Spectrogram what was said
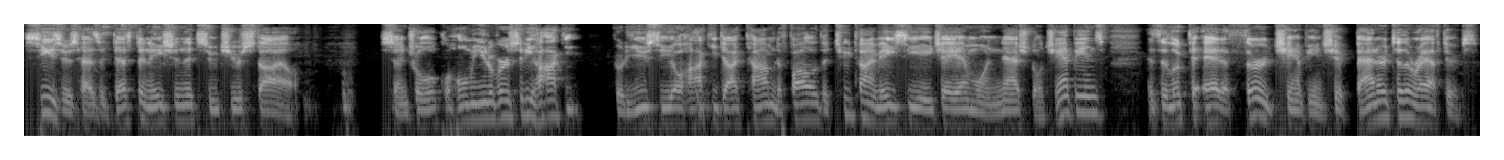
Caesars has a destination that suits your style. Central Oklahoma University Hockey. Go to UCOHockey.com to follow the two time ACHAM1 national champions as they look to add a third championship banner to the rafters.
